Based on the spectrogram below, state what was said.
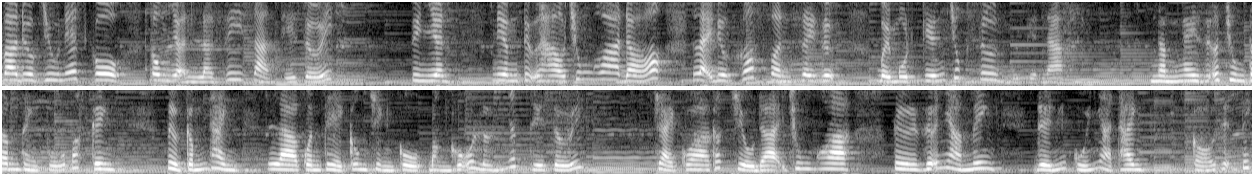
và được UNESCO công nhận là di sản thế giới. Tuy nhiên, niềm tự hào Trung Hoa đó lại được góp phần xây dựng bởi một kiến trúc sư người Việt Nam. Nằm ngay giữa trung tâm thành phố Bắc Kinh, Tử Cấm Thành là quần thể công trình cổ bằng gỗ lớn nhất thế giới. Trải qua các triều đại Trung Hoa, từ giữa nhà Minh đến cuối nhà Thanh, có diện tích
